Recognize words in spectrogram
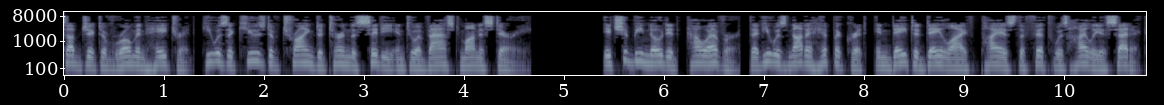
subject of Roman hatred, he was accused of trying to turn the city into a vast monastery. It should be noted, however, that he was not a hypocrite, in day-to-day -day life Pius V was highly ascetic.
